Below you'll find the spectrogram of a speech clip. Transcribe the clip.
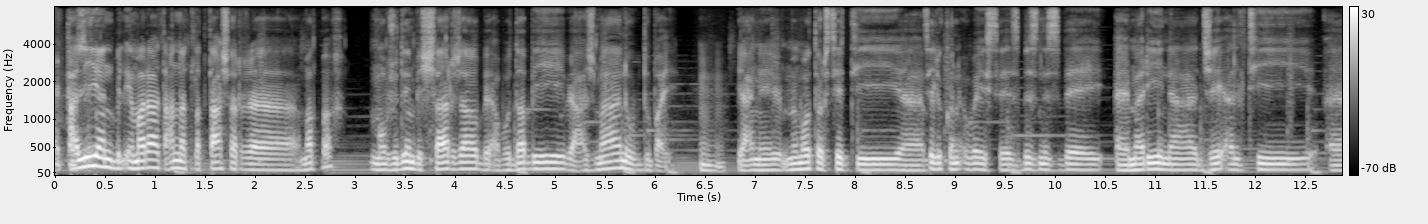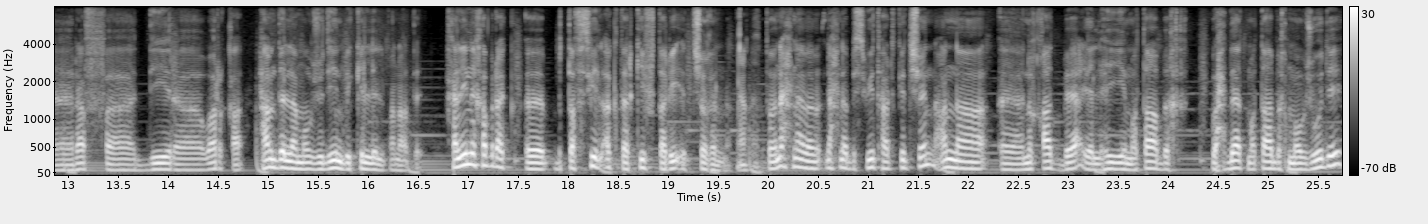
التوصيل حاليا بالإمارات عندنا 13 آه، مطبخ موجودين بالشارجة بأبو ظبي بعجمان وبدبي. يعني موتور سيتي سيليكون اويسيس بزنس باي مارينا جي ال تي القرهود الديره ورقا الحمد لله موجودين بكل المناطق. خليني خبرك آه، بالتفصيل أكثر كيف طريقة شغلنا. تو نحن نحن بسويت هارت كيتشن عندنا نقاط بيع يلي هي مطابخ وحدات مطابخ موجودة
